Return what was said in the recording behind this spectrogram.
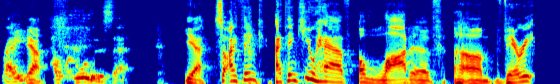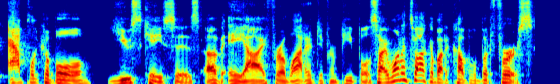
right? Yeah. How cool is that? Yeah. So I think I think you have a lot of um, very applicable use cases of AI for a lot of different people. So I want to talk about a couple, but first,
